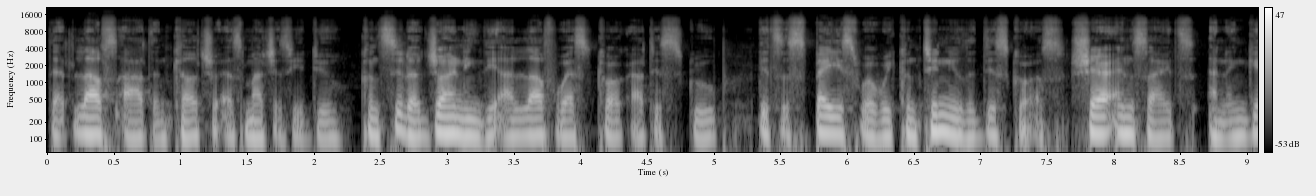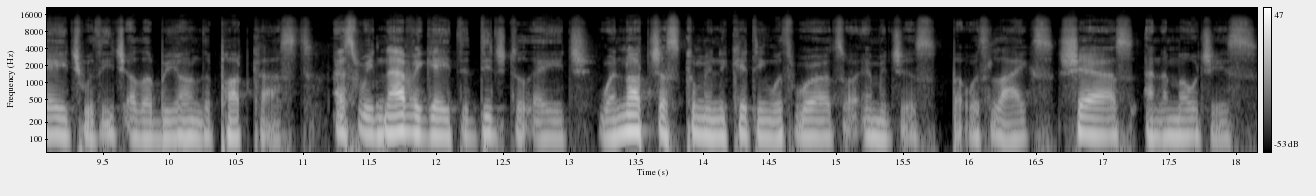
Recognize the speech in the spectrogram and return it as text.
that loves art and culture as much as you do, consider joining the I Love West Cork Artists group. It's a space where we continue the discourse, share insights, and engage with each other beyond the podcast. As we navigate the digital age, we're not just communicating with words or images, but with likes, shares, and emojis.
